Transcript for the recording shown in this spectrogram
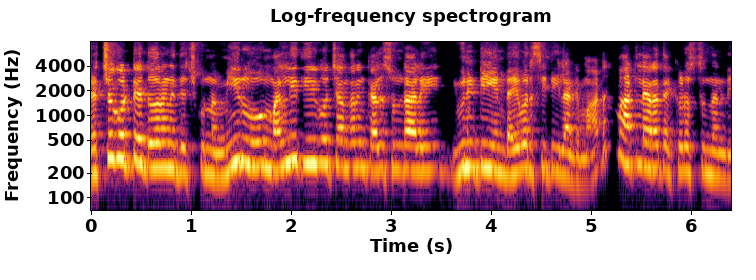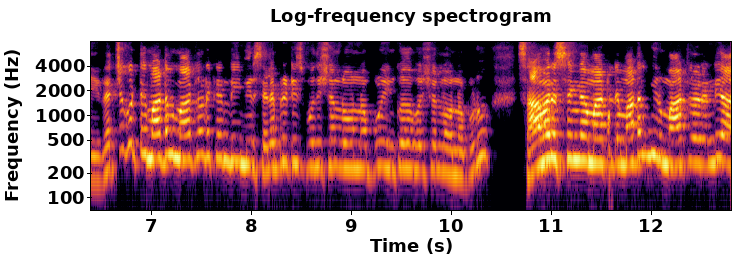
రెచ్చగొట్టే ధోరణి తెచ్చుకున్న మీరు మళ్ళీ తిరిగి వచ్చి అందరం కలిసి ఉండాలి. యూనిటీ అండ్ డైవర్సిటీ ఇలాంటి మాటలు మాట్లాడారైతే ఎక్కడొస్తుందండి? రెచ్చగొట్టే మాటలు మాట్లాడకండి. మీరు సెలబ్రిటీస్ పొజిషన్లో ఉన్నప్పుడు ఇంకో పొజిషన్లో ఉన్నప్పుడు సామరస్యంగా మాట్లాడే మాటలు మీరు మాట్లాడండి. ఆ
